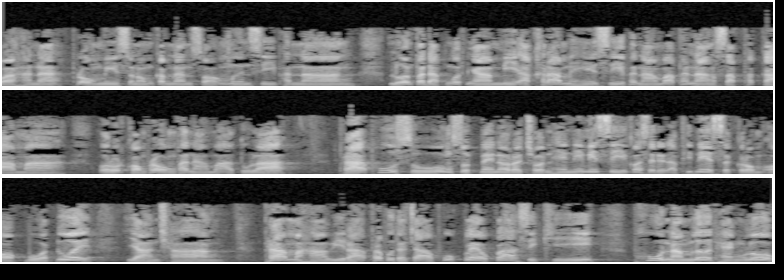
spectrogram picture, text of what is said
วาหนะ พระองค์มีสนมกำนันสองหมื่นสี่พันนาง ล้วนประดับงดงามมีอัครมเหสีพระนามว่าพระนางสัพพกามาโอรสของพระองค์พระนามว่าอตุละพระผู้สูงสุดในนรชนเห็นนิมิตสีก็เสด็จอภิเนศกรมออกบวชดด้วยยานช้าง พระมหาวีระพระพุทธเจ้าผู้แกล้วกล้าสิกขี ผู้นำเลิศแห่งโลก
